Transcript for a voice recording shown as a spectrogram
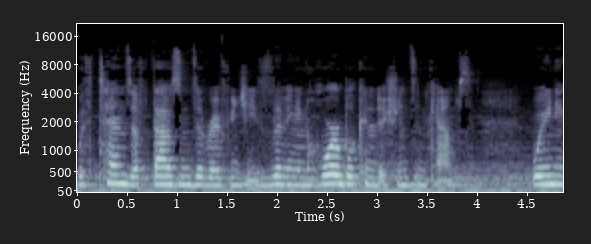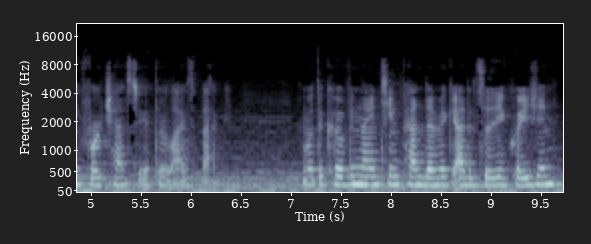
with tens of thousands of refugees living in horrible conditions in camps, waiting for a chance to get their lives back. And with the COVID 19 pandemic added to the equation,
